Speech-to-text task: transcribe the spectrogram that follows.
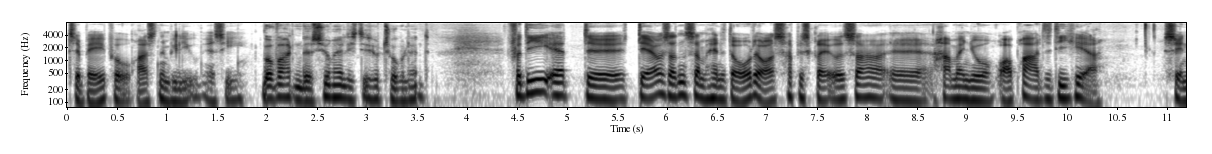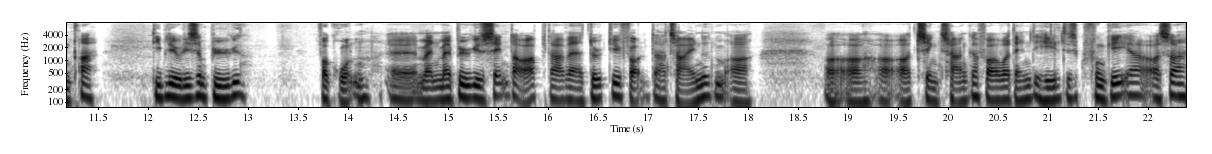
tilbage på resten af mit liv, vil jeg sige. Hvorfor har den været surrealistisk og turbulent? Fordi at øh, det er jo sådan, som Hanne Dorte også har beskrevet, så øh, har man jo oprettet de her centre. De blev jo ligesom bygget for grunden. Øh, man, man byggede center op. Der har været dygtige folk, der har tegnet dem og, og, og, og, og tænkt tanker for, hvordan det hele det skulle fungere. Og så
